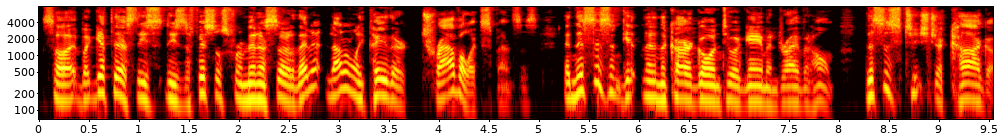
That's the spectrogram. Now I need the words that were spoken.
So, but get this: these these officials from Minnesota, they not only pay their travel expenses, and this isn't getting in the car going to a game and driving home. This is to Chicago.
